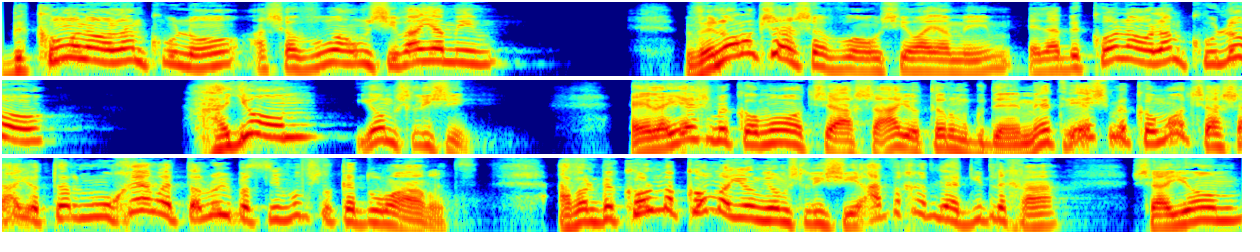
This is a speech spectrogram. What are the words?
בכל העולם כולו השבוע הוא שבעה ימים. ולא רק שהשבוע הוא שבעה ימים, אלא בכל העולם כולו היום יום שלישי. אלא יש מקומות שהשעה יותר מוקדמת ויש מקומות שהשעה יותר מאוחרת תלוי בסיבוב של כדור הארץ. אבל בכל מקום היום יום שלישי אף אחד לא יגיד לך שהיום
